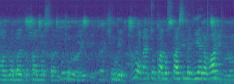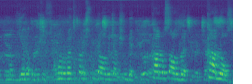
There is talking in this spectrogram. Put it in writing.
Al Roberto Carlos da çok iyi. Şimdi Roberto Carlos karşısında Vieira var. Ama Vieira öküz. Ama Roberto Carlos bir daha alacak şimdi. Carlos aldı. Carlos.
